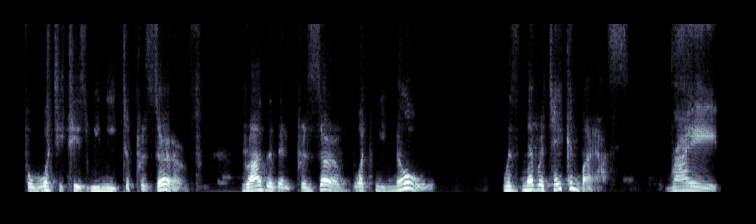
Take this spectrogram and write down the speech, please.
for what it is we need to preserve rather than preserve what we know was never taken by us Right.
